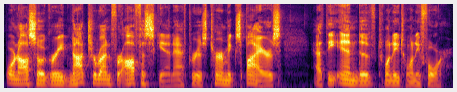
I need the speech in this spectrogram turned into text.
Bourne also agreed not to run for office again after his term expires at the end of 2024.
